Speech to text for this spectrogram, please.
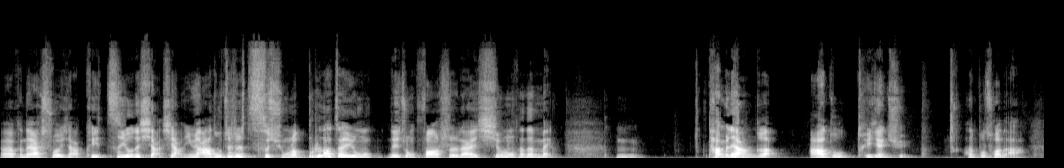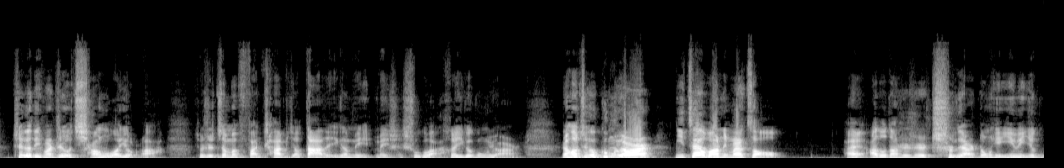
呃，跟大家说一下，可以自由的想象，因为阿杜真是词穷了，不知道再用哪种方式来形容它的美。嗯，他们两个阿杜推荐去，很不错的啊。这个地方只有强罗有啊，就是这么反差比较大的一个美美术馆和一个公园。然后这个公园你再往里面走，哎，阿杜当时是吃了点东西，因为已经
